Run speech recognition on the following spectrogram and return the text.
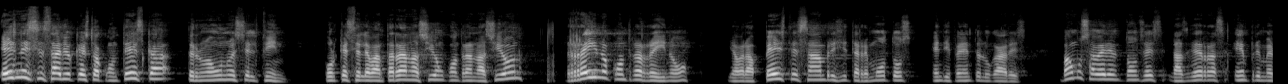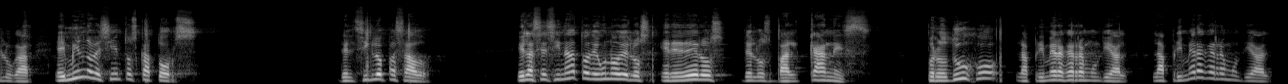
es necesario que esto acontezca, pero aún no es el fin, porque se levantará nación contra nación, reino contra reino, y habrá pestes, hambres y terremotos en diferentes lugares. Vamos a ver entonces las guerras en primer lugar. En 1914, del siglo pasado, el asesinato de uno de los herederos de los Balcanes produjo la Primera Guerra Mundial. La Primera Guerra Mundial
